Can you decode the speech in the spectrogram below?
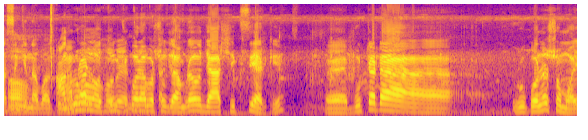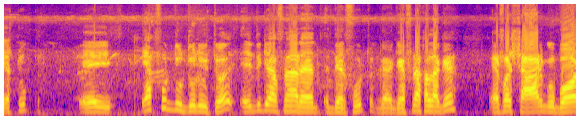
আছে কিনা বা আমরা নতুন পরামর্শ যে আমরাও যা শিখছি আর কি ভুট্টাটা রোপণের সময় একটু এই এক ফুট দূর দূর হইতে হয়। এইদিকে আপনার দেড় ফুট গ্যাপ রাখা লাগে। এরপর সার গোবর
